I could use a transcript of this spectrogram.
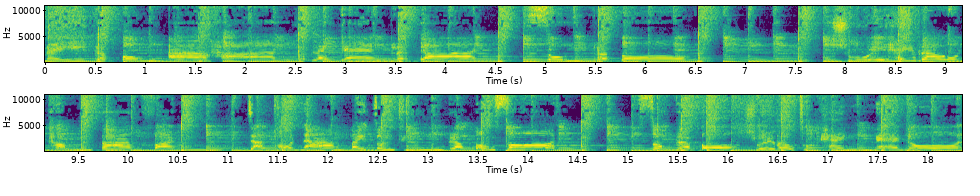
ในกระป๋องอาหารและแกากฝัน จากท่อน้ำไปจนถึงกระป๋องซอดทรงกระบอกช่วยเราทุกแห่งแน่นอน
